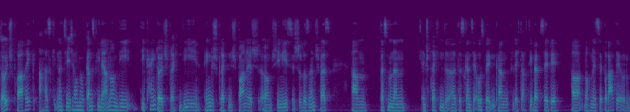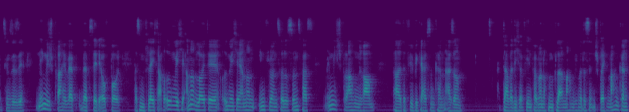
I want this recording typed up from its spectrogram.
deutschsprachig, aber es gibt natürlich auch noch ganz viele anderen, die, die kein Deutsch sprechen, die Englisch sprechen, Spanisch, ähm, Chinesisch oder sonst was, ähm, dass man dann entsprechend äh, das Ganze auswählen kann, vielleicht auch die Webseite äh, noch eine separate oder beziehungsweise eine englischsprachige Web Webseite aufbaut, dass man vielleicht auch irgendwelche anderen Leute, irgendwelche anderen Influencer oder sonst was im englischsprachigen Raum äh, dafür begeistern kann. Also da werde ich auf jeden Fall mal noch einen Plan machen, wie wir das entsprechend machen können.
